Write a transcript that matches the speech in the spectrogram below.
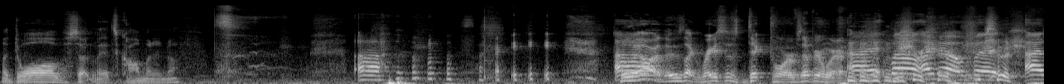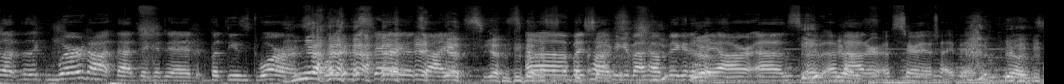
The dwarves, certainly it's common enough. sorry. Well, they are. There's like racist dick dwarves everywhere. I, well, I know, but I love like we're not that bigoted, but these dwarves we're gonna stereotype yes, yes, yes. uh, by exactly. talking about how bigoted they are as a, a matter of stereotyping. Yes.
